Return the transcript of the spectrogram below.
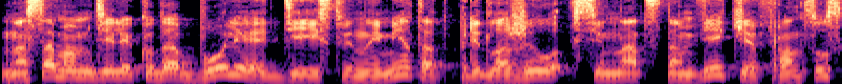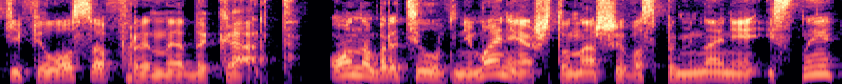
На самом деле куда более действенный метод предложил в 17 веке французский философ Рене Декарт. Он обратил внимание, что наши воспоминания и сны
